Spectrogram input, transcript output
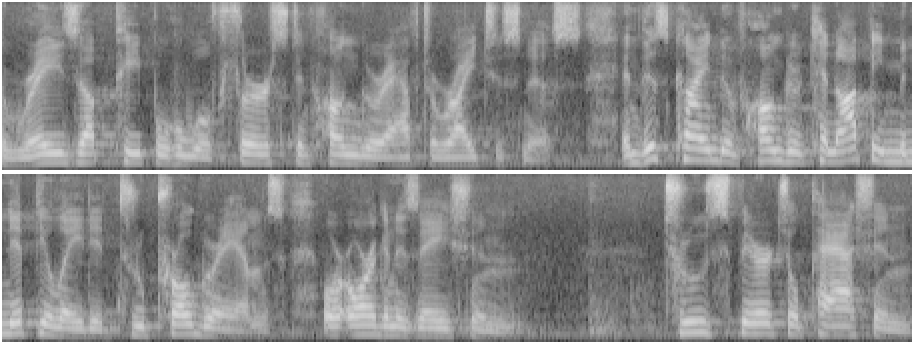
to raise up people who will thirst and hunger after righteousness. And this kind of hunger cannot be manipulated through programs or organization. True spiritual passion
